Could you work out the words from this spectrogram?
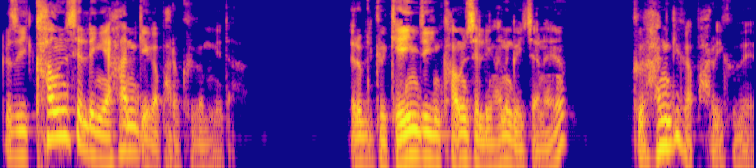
그래서 이 카운셀링의 한계가 바로 그겁니다. 여러분 그 개인적인 카운셀링 하는 거 있잖아요. 그 한계가 바로 이거예요.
